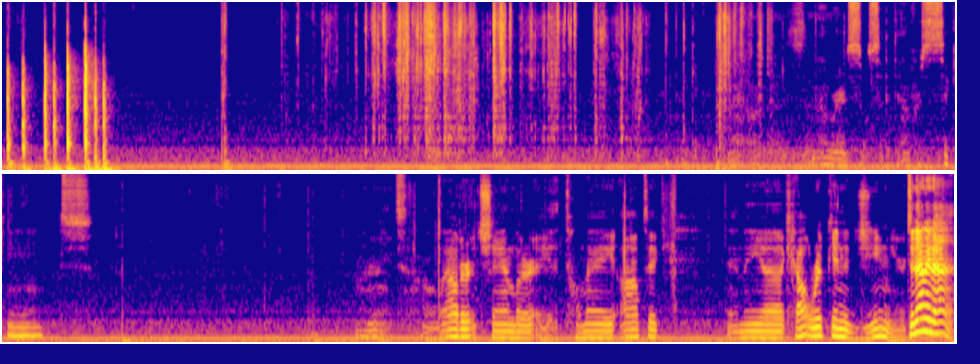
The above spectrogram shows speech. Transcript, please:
Okay, that one is numbered, so we'll set it down for a second. Alright, a Louder, a Chandler, a Tomei and the uh, Cal Ripken Jr. to 99.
